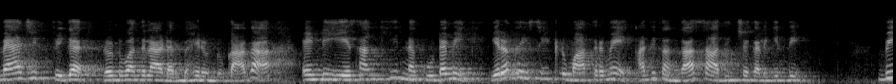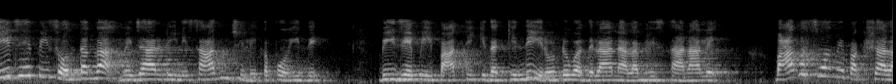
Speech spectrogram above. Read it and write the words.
మ్యాజిక్ ఫిగర్ రెండు వందల డెబ్బై రెండు కాగా ఎన్డీఏ సంకీర్ణ కూటమి ఇరవై సీట్లు మాత్రమే అధికంగా సాధించగలిగింది. బీజేపీ సొంతంగా మెజారిటీని సాధించలేకపోయింది. బీజేపీ పార్టీకి దక్కింది రెండు వందల నలభై స్థానాలే. భాగస్వామ్య పక్షాల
